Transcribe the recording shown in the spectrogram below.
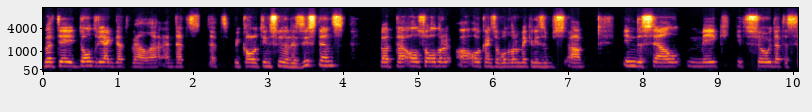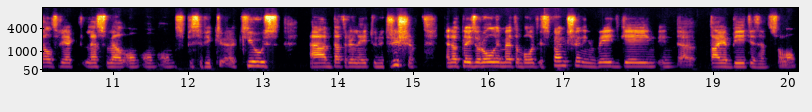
but they don't react that well, uh, and that's that's we call it insulin resistance. But uh, also other uh, all kinds of other mechanisms uh, in the cell make it so that the cells react less well on on, on specific uh, cues uh, that relate to nutrition. And that plays a role in metabolic dysfunction, in weight gain, in uh, diabetes, and so on.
